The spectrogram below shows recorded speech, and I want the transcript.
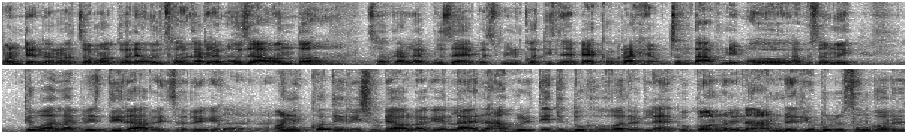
कन्टेनरमा जम्मा गरे हो नि सरकारलाई बुझा हो नि त। सरकारलाई बुझाएपछि पनि कति चाहिँ ब्याकअप राखे हुन्छ नि त आफ्नै। आफूसँगै। त्योवाला बेचिदिरहेको रहेछ अरे कि गरेर। अनि कति रिस उठ्यो होला कि यसलाई होइन आफूले त्यति दुःख गरेर ल्याएको गन होइन हामीले रिभोल्युसन गरेर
